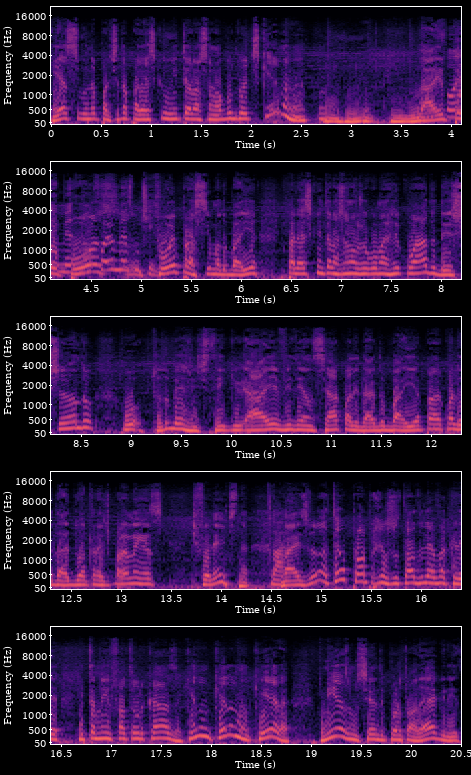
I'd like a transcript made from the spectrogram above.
e a segunda partida parece que o Internacional mudou de esquema, né? Lá Não ele me- propôs, não foi o mesmo time. foi pra cima do Bahia. Parece que o Internacional jogou mais recuado, deixando. O, tudo bem, a gente tem que a evidenciar a qualidade do Bahia para a qualidade do Atlético Paranaense. Diferentes, né? Claro. Mas até o próprio resultado leva a crer. E também fator casa. Quem não queira, não queira. Mesmo sendo de Porto Alegre,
